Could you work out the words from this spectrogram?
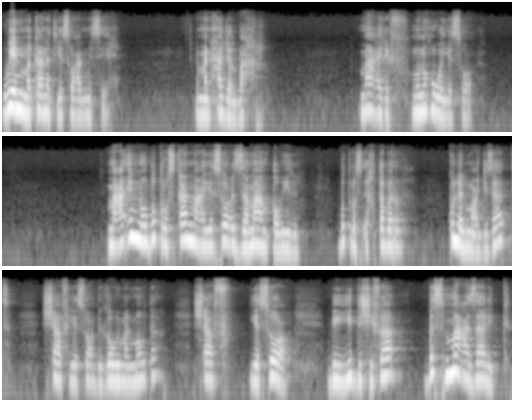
وين مكانة يسوع المسيح لما انحاج البحر. ما عرف منو هو يسوع. مع إنه بطرس كان مع يسوع زمان طويل بطرس اختبر كل المعجزات شاف يسوع بيقوم الموتى شاف يسوع بيدي شفاء بس مع ذلك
